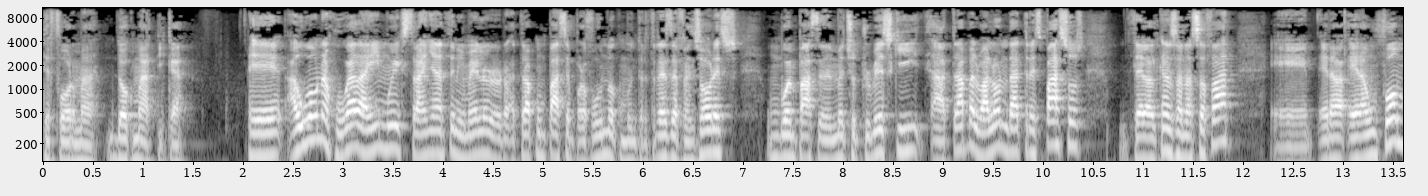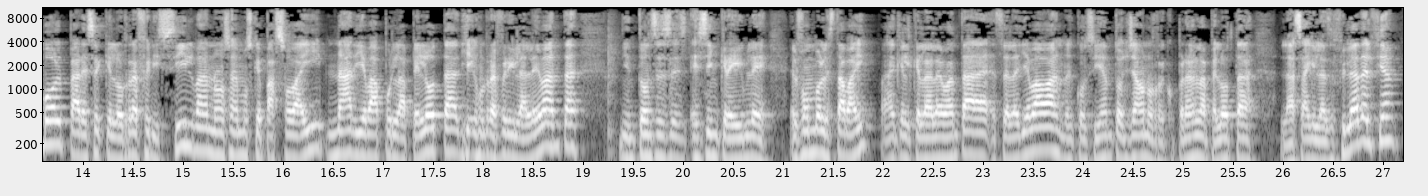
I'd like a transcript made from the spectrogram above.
de forma dogmática. Eh, hubo una jugada ahí muy extraña. Anthony Miller atrapa un pase profundo como entre tres defensores. Un buen pase de Mitchell Trubisky. Atrapa el balón, da tres pasos. Se le alcanzan a zafar. Eh, era, era, un fumble, parece que los referees silban, no sabemos qué pasó ahí, nadie va por la pelota, llega un referee y la levanta, y entonces es, increíble, el fumble estaba ahí, el que la levantara se la llevaba, consiguieron touchdown o recuperaron la pelota las Águilas de Filadelfia,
